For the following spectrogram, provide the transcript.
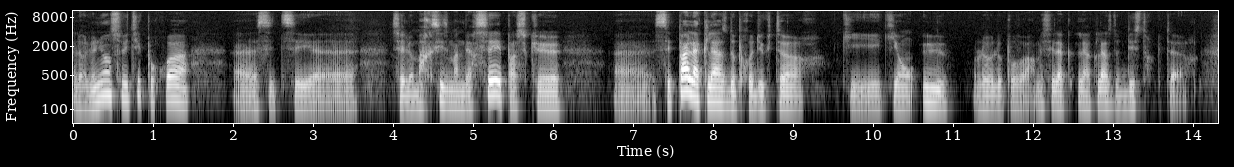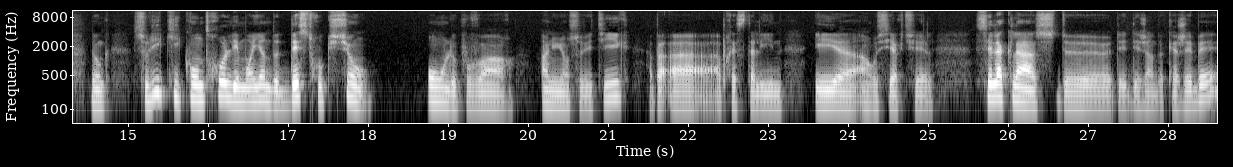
Alors l'Union soviétique, pourquoi euh, euh, c'est le marxisme inversé? Parce que ce n'est pas la classe de producteurs qui, qui ont eu le, pouvoir, mais c'est la, la, classe de destructeurs. Donc celui qui contrôle les moyens de destruction ont le pouvoir en Union soviétique, après Staline, et euh, en Russie actuelle. C'est la classe de, des gens de KGB,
